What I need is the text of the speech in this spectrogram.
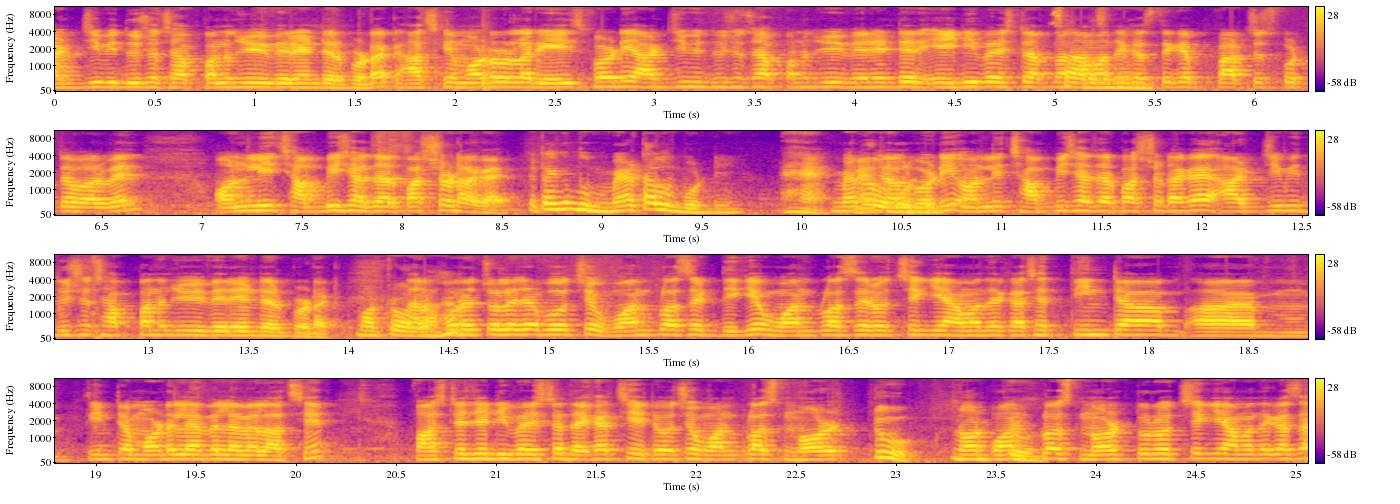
আট জিবি দুশো ছাপ্পান্ন জিবি ভেরিয়েন্টের প্রোডাক্ট আজকে মোটরোলার এইচ ফোরটি আট জিবি দুশো ছাপ্পান্ন জিবি ভেরিয়েন্টের এই ডিভাইসটা আপনারা আমাদের কাছ থেকে পারচেস করতে পারবেন অনলি ছাব্বিশ হাজার পাঁচশো টাকায়। এটা কিন্তু মেটাল বডি হ্যাঁ মেটাল বডি অনলি ছাব্বিশ হাজার পাঁচশো টাকায় আট জিবি দুশো ছাপ্পান্ন জিবি ভেরিয়েন্টের প্রোডাক্ট তারপরে চলে যাব হচ্ছে ওয়ান প্লাসের দিকে। ওয়ান প্লাসের হচ্ছে কি আমাদের কাছে তিনটা তিনটা মডেল অ্যাভেলেবেল আছে। ফার্স্টে যে ডিভাইসটা দেখাচ্ছি এটা হচ্ছে one plus Nord two Nord 2 one plus Nord টুর হচ্ছে কি আমাদের কাছে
